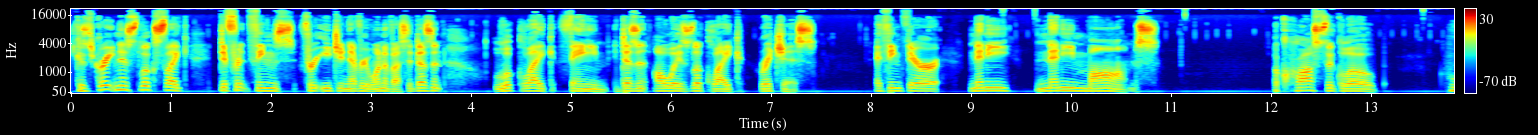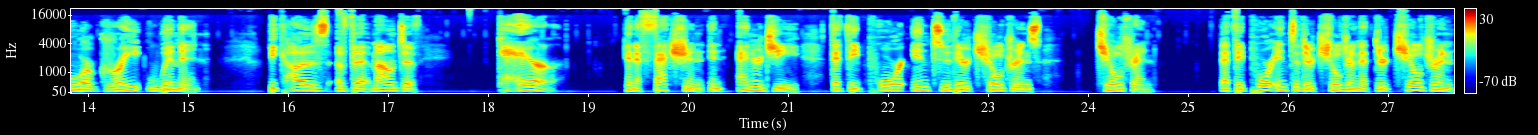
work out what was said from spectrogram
Because greatness looks like different things for each and every one of us. It doesn't look like fame, it doesn't always look like riches. I think there are many, many moms across the globe who are great women because of the amount of care and affection and energy that they pour into their children's children, that they pour into their children, that their children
